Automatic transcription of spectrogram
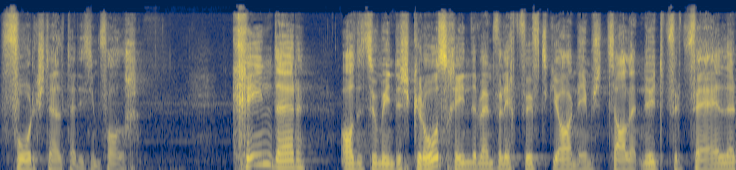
vorgestellt hat in seinem Volk. Kinder oder zumindest Großkinder, wenn du vielleicht 50 Jahre nimmst, zahlen nicht für die Fehler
